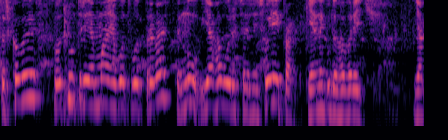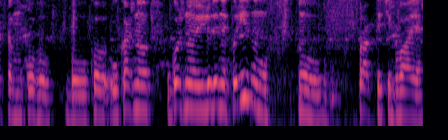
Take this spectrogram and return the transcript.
Тож, коли от нутрія має от-от привезти, ну, я говорю це зі своєї практики, я не буду говорити, як там у кого, бо у, кого, у, кожного, у кожної людини по-різному ну, в практиці буває.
